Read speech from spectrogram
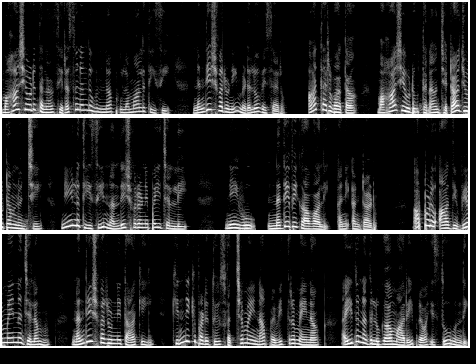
మహాశివుడు తన శిరస్సునందు ఉన్న పూలమాల తీసి నందీశ్వరుని మెడలో వేశారు. ఆ తర్వాత మహాశివుడు తన జటాజూటం నుంచి నీళ్ళు తీసి నందీశ్వరునిపై చల్లి నీవు నదివి కావాలి అని అంటాడు. అప్పుడు ఆ దివ్యమైన జలం నందీశ్వరుణ్ణి తాకి కిందికి పడుతూ స్వచ్ఛమైన పవిత్రమైన ఐదు నదులుగా మారి ప్రవహిస్తూ ఉంది.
